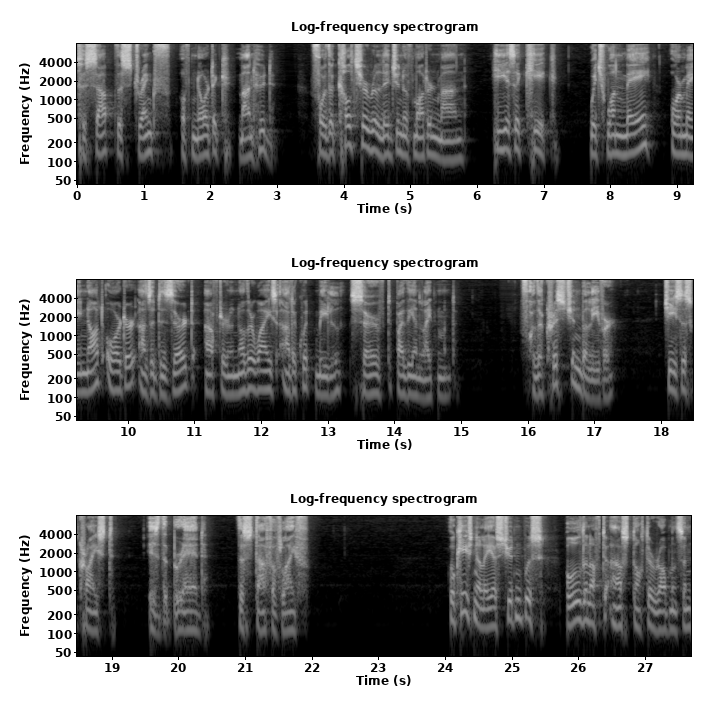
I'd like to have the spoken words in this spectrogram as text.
to sap the strength of Nordic manhood. For the culture religion of modern man, he is a cake which one may or may not order as a dessert after an otherwise adequate meal served by the Enlightenment. For the Christian believer, Jesus Christ is the bread, the staff of life. Occasionally, a student was bold enough to ask Dr. Robinson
